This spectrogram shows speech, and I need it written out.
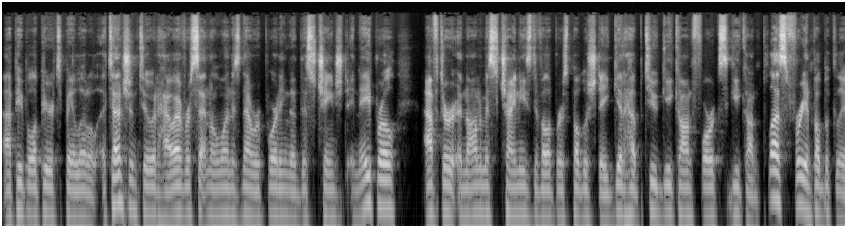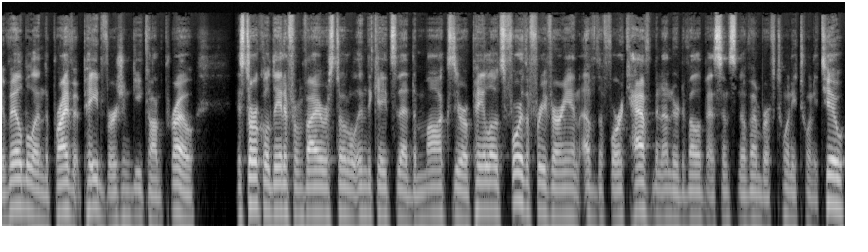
uh, people appeared to pay little attention to it. However, Sentinel One is now reporting that this changed in April after anonymous Chinese developers published a GitHub 2 Geacon forks, Geacon Plus, free and publicly available, and the private paid version, Geacon Pro. Historical data from VirusTotal indicates that the Mach-O payloads for the free variant of the fork have been under development since November of 2022.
